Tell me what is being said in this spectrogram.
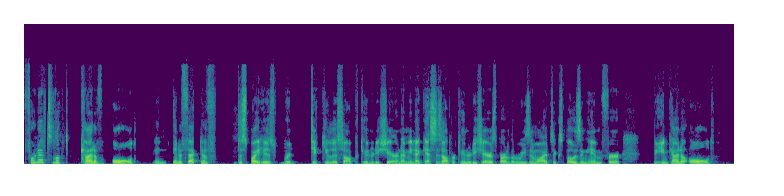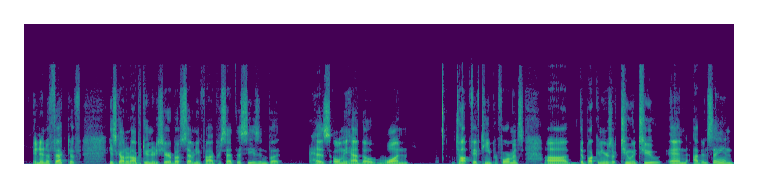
Fournette's looked kind of old and ineffective despite his ridiculous opportunity share. And I mean, I guess his opportunity share is part of the reason why it's exposing him for being kind of old and ineffective. He's got an opportunity share above 75% this season, but has only had the one top 15 performance. Uh, the Buccaneers are two and two, and I've been saying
